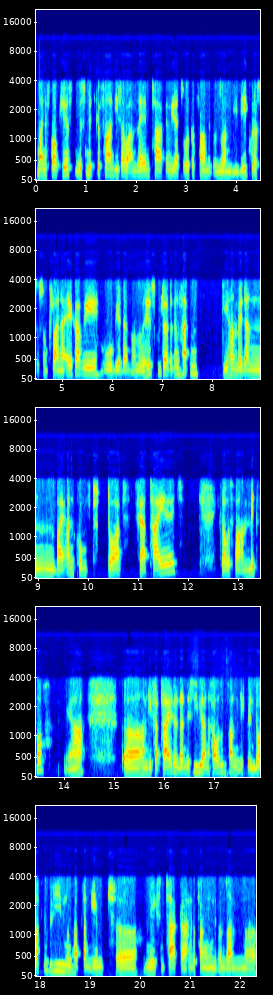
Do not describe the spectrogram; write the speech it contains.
Meine Frau Kirsten ist mitgefahren, die ist aber am selben Tag dann wieder zurückgefahren mit unserem Iveco. Das ist so ein kleiner LKW, wo wir dann unsere Hilfsgüter drin hatten. Die haben wir dann bei Ankunft dort verteilt ich glaube, es war am Mittwoch, ja, äh, haben die verteilt und dann ist sie wieder nach Hause gefahren und ich bin dort geblieben und habe dann eben äh, am nächsten Tag da angefangen mit unserem äh,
